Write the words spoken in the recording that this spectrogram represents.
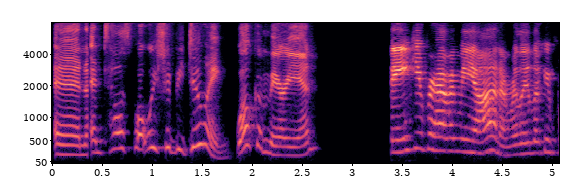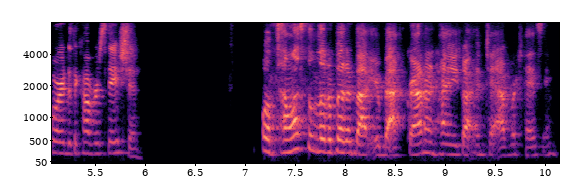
and, and tell us what we should be doing. Welcome, Mary Ann. Thank you for having me on. I'm really looking forward to the conversation. Well, tell us a little bit about your background and how you got into advertising.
